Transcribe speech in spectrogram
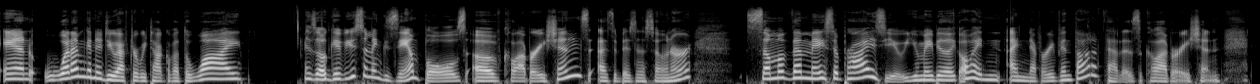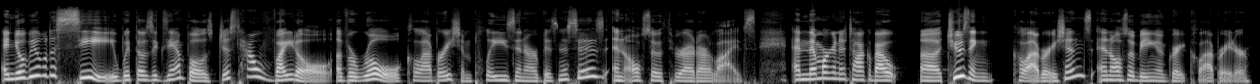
And what I'm going to do after we talk about the why is I'll give you some examples of collaborations as a business owner. Some of them may surprise you. You may be like, oh, I, I never even thought of that as a collaboration. And you'll be able to see with those examples just how vital of a role collaboration plays in our businesses and also throughout our lives. And then we're going to talk about uh, choosing collaborations and also being a great collaborator.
